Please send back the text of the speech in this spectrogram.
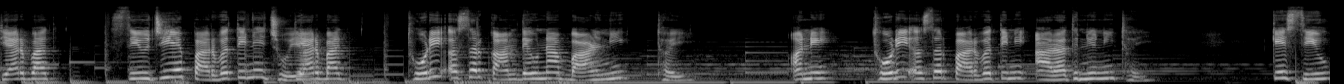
ત્યારબાદ શિવજીએ પાર્વતીને જોયા. ત્યારબાદ થોડી અસર કામદેવના બાણની થઈ અને થોડી અસર પાર્વતીની આરાધનાની થઈ કે શિવ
